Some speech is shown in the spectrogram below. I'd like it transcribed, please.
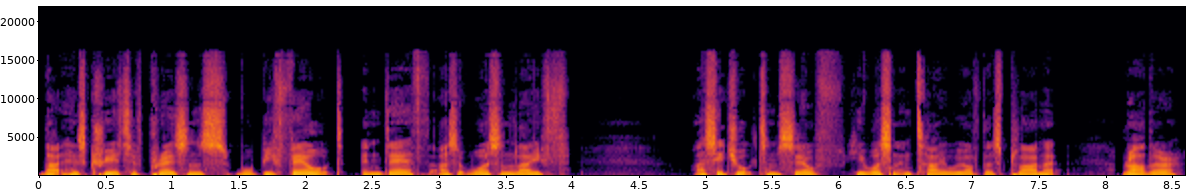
that his creative presence will be felt in death as it was in life. As he joked himself, he wasn't entirely of this planet. Rather,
